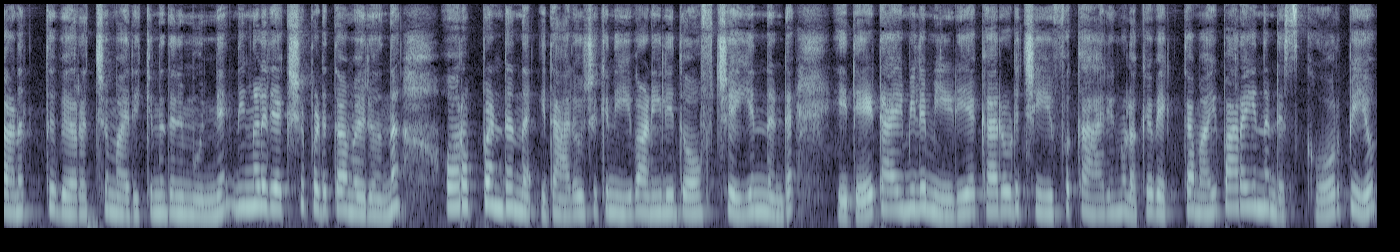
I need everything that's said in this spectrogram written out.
തണുത്ത് വിറച്ച് മരിക്കുന്നതിന് മുന്നേ നിങ്ങൾ രക്ഷപ്പെടുത്താൻ വരുമെന്ന് ഉറപ്പുണ്ടെന്ന് ഇത് ആലോചിക്കുന്ന ഈവാണെങ്കിൽ ഇത് ഓഫ് ചെയ്യുന്നുണ്ട്. ഇതേ ടൈമിൽ മീഡിയക്കാരോട് ചീഫ് കാര്യങ്ങളൊക്കെ വ്യക്തമായി പറയുന്നുണ്ട്. സ്കോർപിയോ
